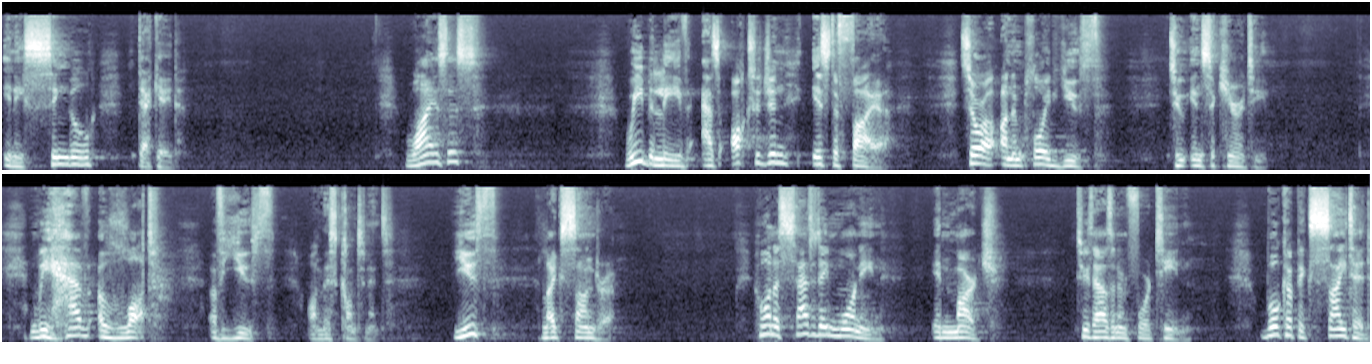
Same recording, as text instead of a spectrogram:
in a single decade. Why is this? We believe as oxygen is to fire, so are unemployed youth to insecurity. And we have a lot of youth on this continent. Youth like Sandra, who on a Saturday morning in March 2014 woke up excited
